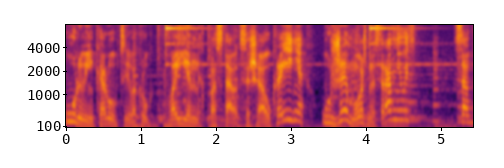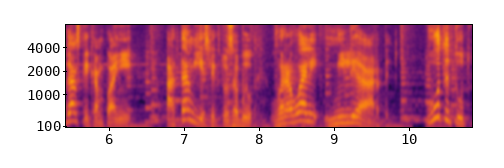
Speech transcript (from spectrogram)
уровень коррупции вокруг военных поставок США Украине уже можно сравнивать с афганской компанией. А там, если кто забыл, воровали миллиарды. Вот и тут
